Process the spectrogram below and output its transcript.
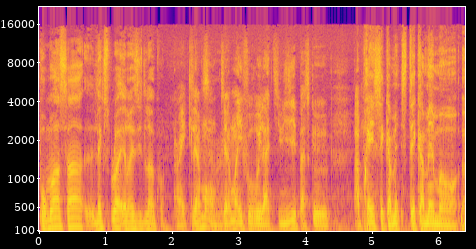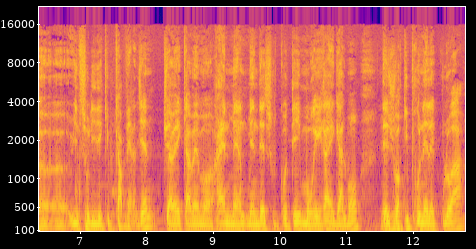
pour moi, ça, l'exploit, elle réside là, quoi. Ouais, clairement, clairement, il faut relativiser parce que après, c'est quand même, c'était quand même euh, euh, une solide équipe capverdienne. Tu avais quand même Ryan Mendes sur le côté, Moreira également, des joueurs qui prenaient les couloirs,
